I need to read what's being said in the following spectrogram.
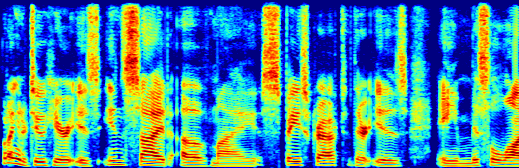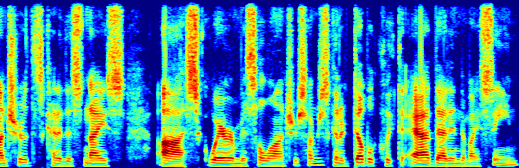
what I'm going to do here is inside of my spacecraft, there is a missile launcher. That's kind of this nice uh, square missile launcher. So I'm just going to double click to add that into my scene.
